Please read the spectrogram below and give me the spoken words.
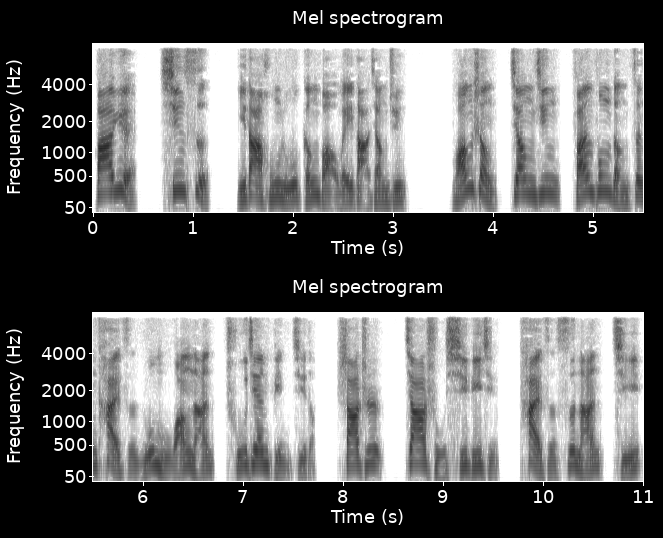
八月，辛巳，以大鸿胪耿宝为大将军。王胜、江京、樊丰等赠太子乳母王南，除奸丙吉等，杀之。家属袭比景，太子思南及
